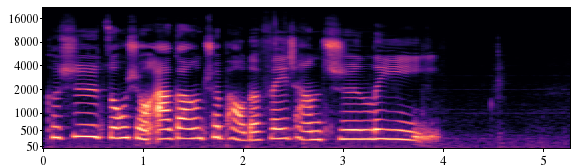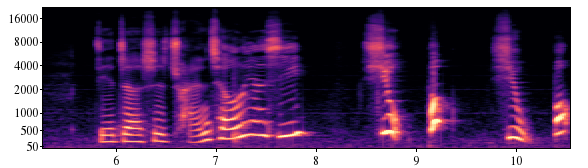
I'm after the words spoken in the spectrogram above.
可是棕熊阿刚却跑得非常吃力。接着是传球练习，咻砰咻砰。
